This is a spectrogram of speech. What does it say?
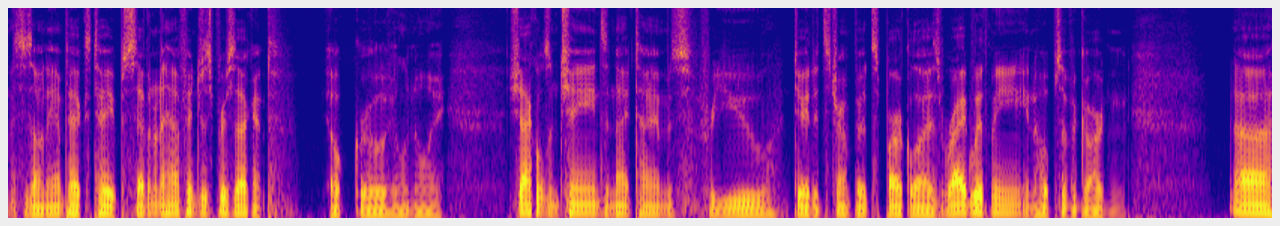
This is on Ampex tape, seven and a half inches per second. Elk Grove, Illinois. Shackles and chains and night times for you. Jaded strumpet, sparkle eyes. Ride with me in hopes of a garden. Uh,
